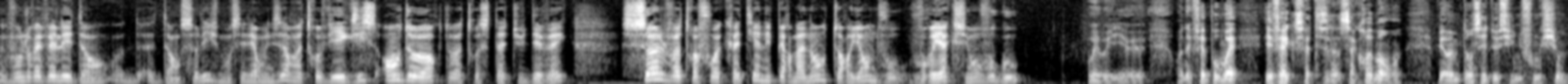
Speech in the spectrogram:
Vous le révélez dans, ce livre, Monseigneur Windsor, votre vie existe en dehors de votre statut d'évêque. Seule votre foi chrétienne et permanente oriente vos réactions, vos goûts. Oui, oui. Euh, en effet, pour moi, évêque, c'est un sacrement, hein. mais en même temps, c'est aussi une fonction.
